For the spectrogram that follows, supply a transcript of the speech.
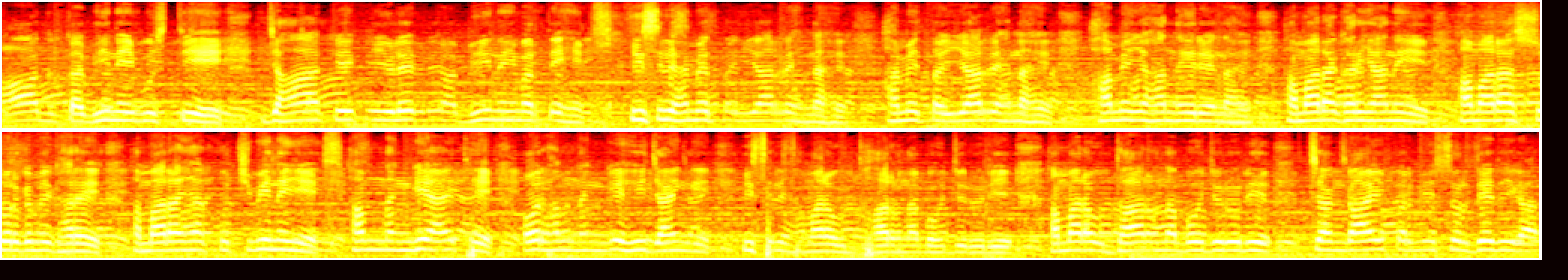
आग कभी नहीं बुझती है, जहाँ के कीड़े कभी नहीं मरते हैं, इसलिए हमें तैयार रहना है, हमें तैयार रहना है, हमें यहाँ नहीं रहना है। हमारा घर यहाँ नहीं है, हमारा स्वर्ग में घर है, हमारा यहाँ कुछ भी नहीं है। हम नंगे आए थे और हम नंगे ही जाएँगे। इसलिए हमारा उद्धार होना बहुत ज़रूरी है। हमारा उद्धार होना बहुत ज़रूरी है। चंगाई परमेश्वर दे देगा।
